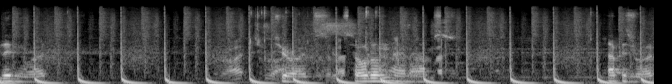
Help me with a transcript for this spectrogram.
leading right. Right. Your right. Sodom and Apps. App is right.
